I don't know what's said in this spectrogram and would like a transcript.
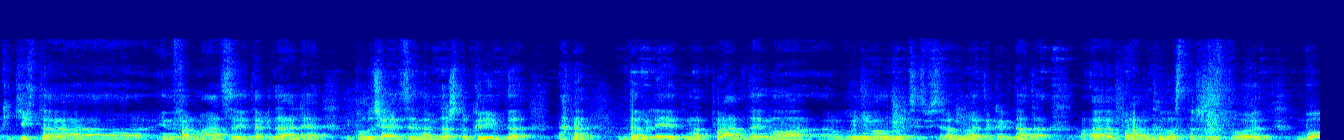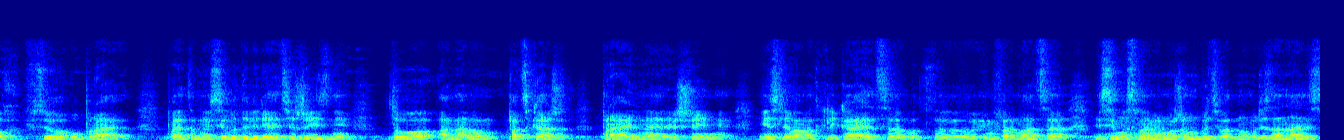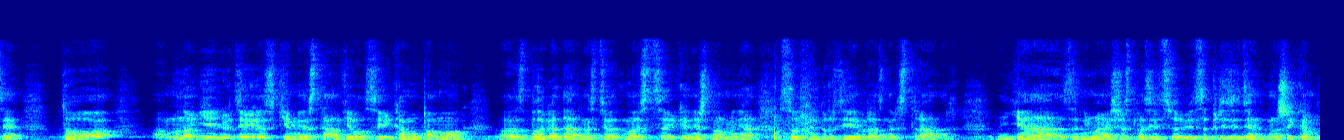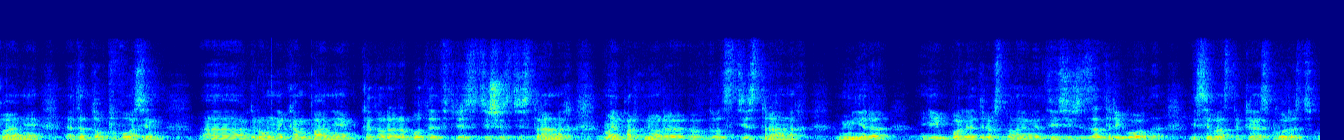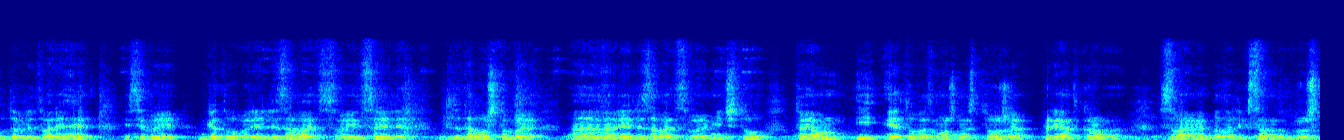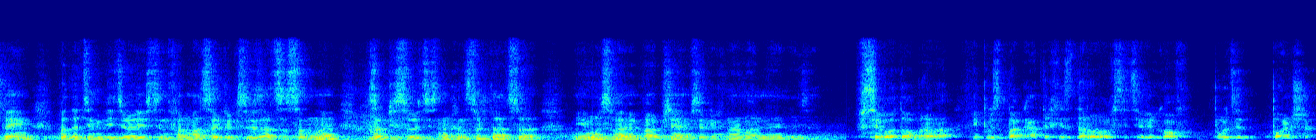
каких-то э, информации и так далее. И получается иногда, что кривда давлеет над правдой, но вы не волнуйтесь, все равно это когда-то э, правда восторжествует, Бог все управит. Поэтому если вы доверяете жизни, то она вам подскажет правильное решение. Если вам откликается вот, информация, если мы с вами можем быть в одном резонансе, то Многие люди, с кем я сталкивался и кому помог, э, с благодарностью относятся. И, конечно, у меня сотни друзей в разных странах. Я занимаю сейчас позицию вице-президента нашей компании. Это топ-8 э, огромной компании, которая работает в 36 странах. Мои партнеры в 20 странах мира и более трех с половиной тысяч за три года. Если вас такая скорость удовлетворяет, если вы готовы реализовать свои цели для того, чтобы реализовать свою мечту, то я вам и эту возможность тоже приоткрою. С вами был Александр Бруштейн. Под этим видео есть информация, как связаться со мной. Записывайтесь на консультацию, и мы с вами пообщаемся, как нормальные люди. Всего доброго, и пусть богатых и здоровых сетевиков будет больше.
